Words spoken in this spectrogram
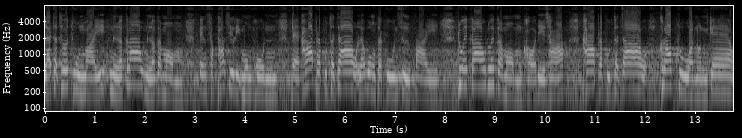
และจะเทิดทูนไว้เหนือเกล้าวเหนือกระหม่อม เป็นสัพพสิริมงคล แก่ข้าพระพุทธเจ้าและวงตระกูลสืบไป ด้วยเกล้าวด้วยกระหม่อมขอเดชะ ข้าพระพุทธเจ้า ครอบครัวนนแก้ว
